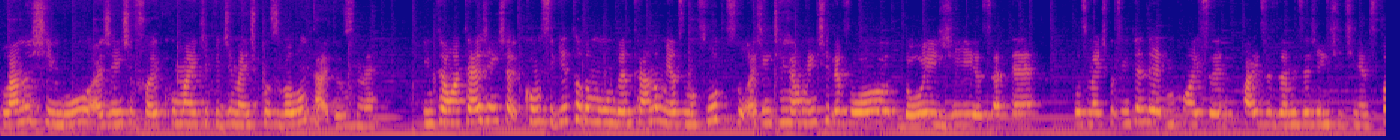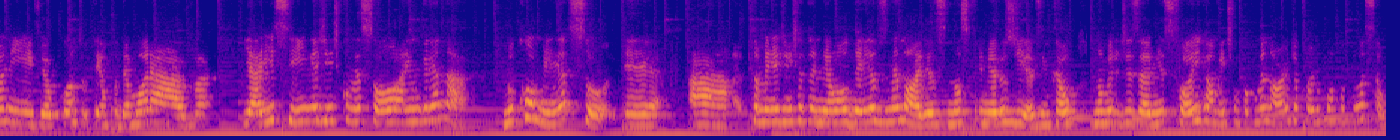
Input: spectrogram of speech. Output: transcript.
Lá no Xingu, a gente foi com uma equipe de médicos voluntários, né? Então, até a gente conseguir todo mundo entrar no mesmo fluxo, a gente realmente levou dois dias até os médicos entenderem quais, quais exames a gente tinha disponível, quanto tempo demorava. E aí sim a gente começou a engrenar. No começo, é, a, também a gente atendeu aldeias menores nos primeiros dias, então o número de exames foi realmente um pouco menor de acordo com a população.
